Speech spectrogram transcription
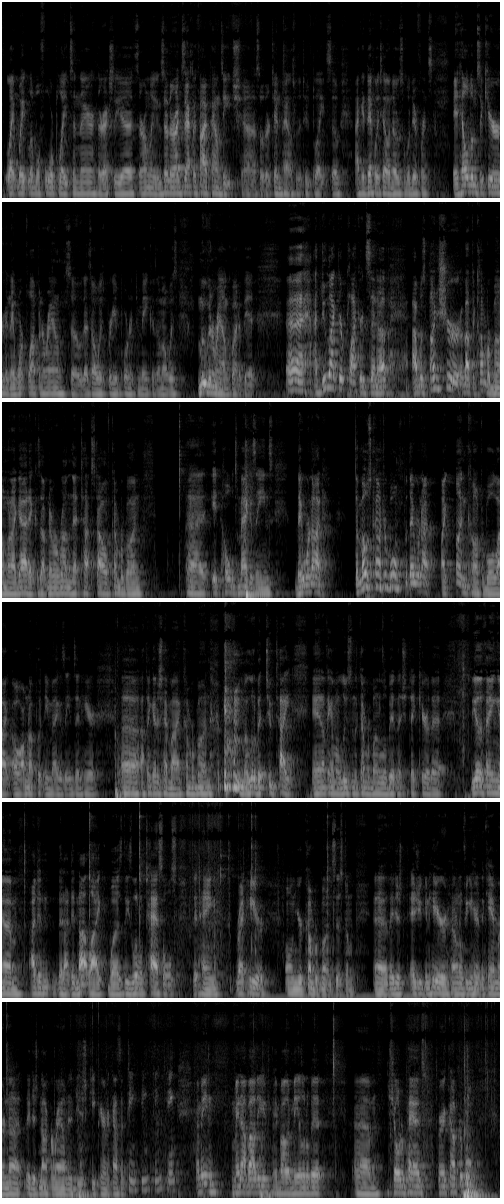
lightweight level four plates in there. They're actually, uh, they're only, they're exactly five pounds each. Uh, so they're 10 pounds for the two plates. So I could definitely tell a noticeable difference it held them secure and they weren't flopping around. So that's always pretty important to me because I'm always moving around quite a bit. Uh, I do like their placard setup. I was unsure about the cummerbund when I got it because I've never run that type style of cummerbund. Uh, it holds magazines. They were not the most comfortable, but they were not like uncomfortable. Like, oh, I'm not putting any magazines in here. Uh, I think I just had my cummerbund a little bit too tight, and I think I'm gonna loosen the cummerbund a little bit, and that should take care of that. The other thing um, I didn't that I did not like was these little tassels that hang right here on your cummerbund system. Uh, they just, as you can hear, I don't know if you can hear it in the camera or not, they just knock around and you just keep hearing a constant ting, ting, ting, ting. I mean, may not bother you, may bother me a little bit. Um, shoulder pads, very comfortable.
